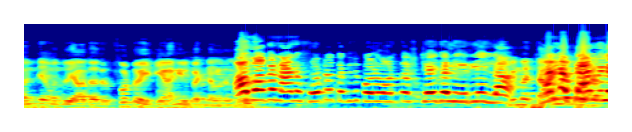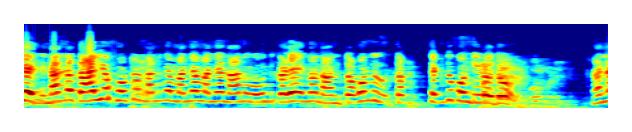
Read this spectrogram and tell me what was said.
ಒಂದೇ ಒಂದು ಯಾವ್ದಾದ್ರು ಫೋಟೋ ಇದೆಯಾ ಅನಿಲ್ ಭಟ್ ಅವರ ಆವಾಗ ನಾನು ಫೋಟೋ ತೆಗೆದುಕೊಳ್ಳುವಂತ ಸ್ಟೇಜ್ ಅಲ್ಲಿ ಇರ್ಲಿಲ್ಲ. ನಿಮ್ಮ ತಾಯಿಯ ನನ್ನ photo- ಫ್ಯಾಮಿಲಿ ನನ್ನ ತಾಯಿಯ ಫೋಟೋ ನನಗೆ ಮೊನ್ನೆ ಮೊನ್ನೆ ನಾನು ಒಂದು ಕಡೆಯಿಂದ ನಾನು ತಗೊಂಡು ತಗ್- ತೆಗೆದುಕೊಂಡಿರೋದು. ನನ್ನ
